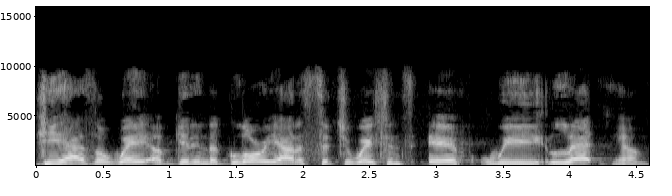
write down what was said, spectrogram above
He has a way of getting the glory out of situations if we let him.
